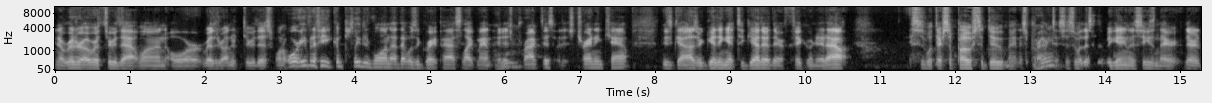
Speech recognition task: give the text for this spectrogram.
you know, Ridder overthrew that one, or Ridder underthrew this one, or even if he completed one that, that was a great pass. Like, man, mm-hmm. it is mm-hmm. practice, it is training camp. These guys are getting it together. They're figuring it out this is what they're supposed to do, man. It's mm-hmm. practice. Mm-hmm. This is what this is the beginning of the season. They're they're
